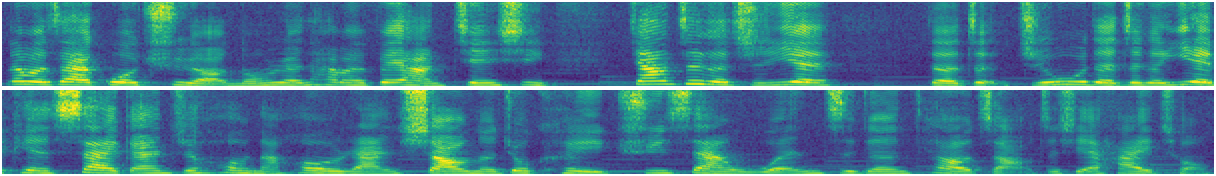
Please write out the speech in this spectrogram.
那么在过去哦，农人他们非常坚信，将这个职业。的这植物的这个叶片晒干之后，然后燃烧呢，就可以驱散蚊子跟跳蚤这些害虫。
